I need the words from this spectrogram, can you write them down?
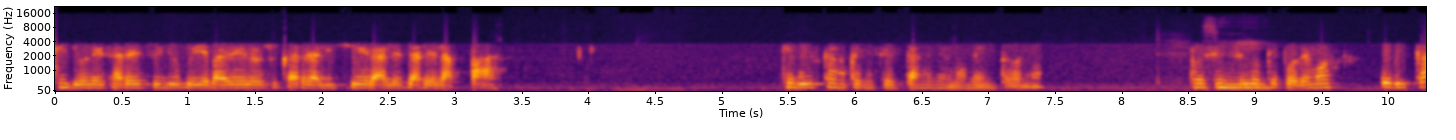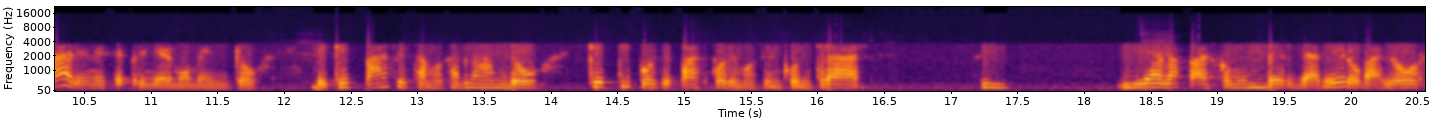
que yo les haré su yugo llevadero, su carga ligera, les daré la paz, que buscan lo que necesitan en el momento, ¿no? Pues eso es lo que podemos ubicar en este primer momento, de qué paz estamos hablando, qué tipos de paz podemos encontrar, sí, mirar la paz como un verdadero valor,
